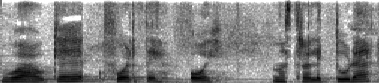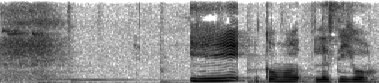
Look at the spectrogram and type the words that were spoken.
Wow, qué fuerte hoy nuestra lectura. Y como les digo,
